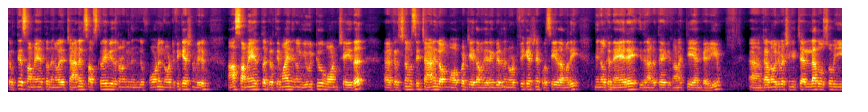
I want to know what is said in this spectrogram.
കൃത്യസമയത്ത് നിങ്ങൾ ചാനൽ സബ്സ്ക്രൈബ് ചെയ്തിട്ടുണ്ടെങ്കിൽ നിങ്ങൾക്ക് ഫോണിൽ നോട്ടിഫിക്കേഷൻ വരും. ആ സമയത്ത് കൃത്യമായി നിങ്ങൾ യൂട്യൂബ് ഓൺ ചെയ്ത് കൃഷ്ണമസി ചാനൽ ഓപ്പൺ ചെയ്താൽ മതി. അല്ലെങ്കിൽ വരുന്ന നോട്ടിഫിക്കേഷനെ പ്രസ് ചെയ്താൽ മതി. നിങ്ങൾക്ക് നേരെ ഇതിനകത്തേക്ക് കണക്ട് ചെയ്യാൻ കഴിയും. കാരണം ഒരുപക്ഷെ എല്ലാ ദിവസവും ഈ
